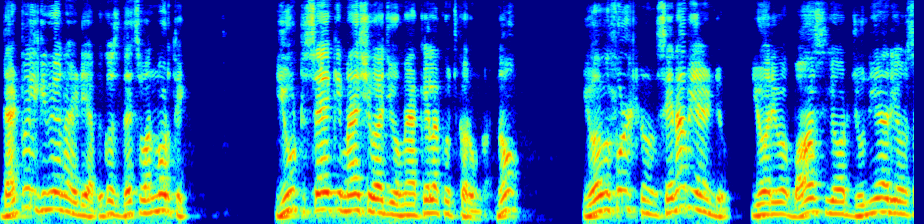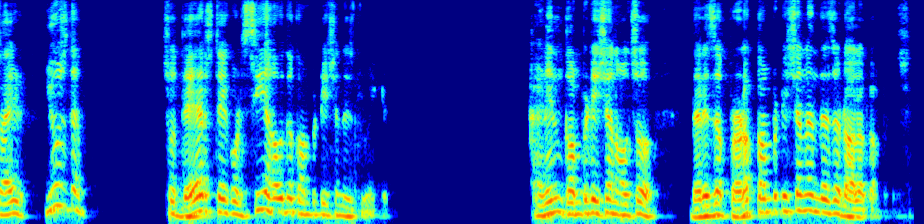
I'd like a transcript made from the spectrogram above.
that will give you an idea because that's one more thing you say मैं शिवाजी हूँ, मैं अकेला कुछ करूँगा। No no? You have a full sena behind you. You are your boss your junior your side. Use them. So their stakeholders see how the competition is doing it. And in competition also there is a product competition and there's a dollar competition.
